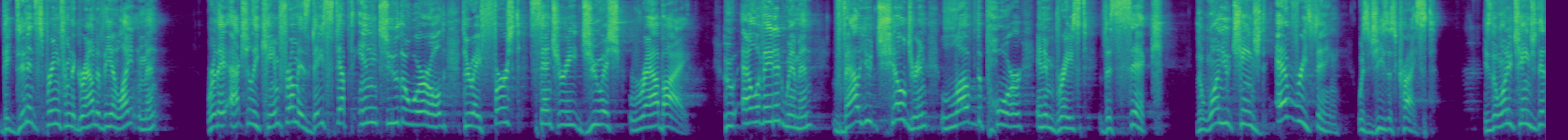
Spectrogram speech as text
They didn't spring from the ground of the Enlightenment. Where they actually came from is they stepped into the world through a first century Jewish rabbi who elevated women, valued children, loved the poor, and embraced the sick. The one who changed everything was Jesus Christ. He's the one who changed it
